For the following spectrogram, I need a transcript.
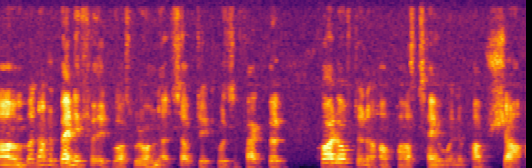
Um, another benefit, whilst we're on that subject, was the fact that quite often at half past ten, when the pub shut,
